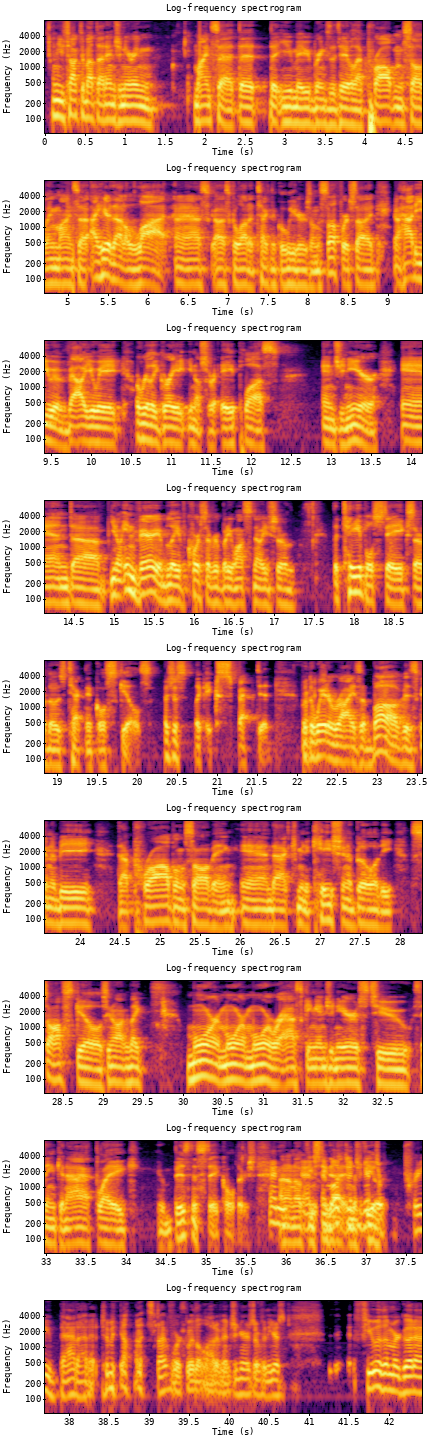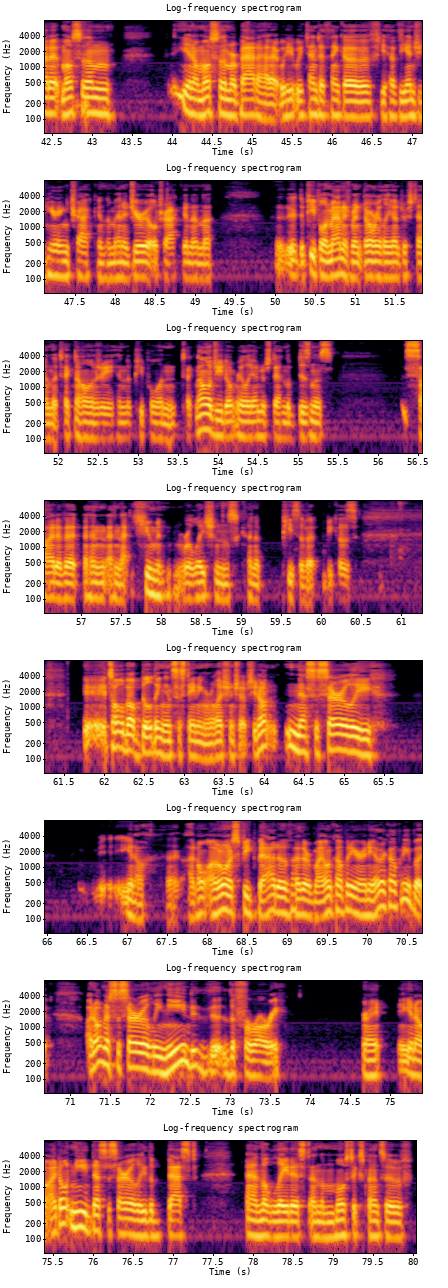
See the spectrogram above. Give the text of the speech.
And you talked about that engineering mindset that that you maybe bring to the table, that problem solving mindset. I hear that a lot, and I ask ask a lot of technical leaders on the software side. You know, how do you evaluate a really great, you know, sort of A plus engineer? And uh, you know, invariably, of course, everybody wants to know you sort of the table stakes are those technical skills. That's just like expected. But right. the way to rise above is going to be that problem solving and that communication ability, soft skills. You know, I'm like more and more and more we're asking engineers to think and act like business stakeholders. And, I don't know if and, you see that in the field. pretty bad at it, to be honest. I've worked with a lot of engineers over the years. A few of them are good at it. Most of them, you know, most of them are bad at it. We, we tend to think of you have the engineering track and the managerial track, and then the the people in management don't really understand the technology, and the people in technology don't really understand the business side of it and and that human relations kind of piece of it because it's all about building and sustaining relationships. You don't necessarily, you know, I don't I don't want to speak bad of either my own company or any other company, but I don't necessarily need the, the Ferrari, right? You know, I don't need necessarily the best and the latest and the most expensive,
